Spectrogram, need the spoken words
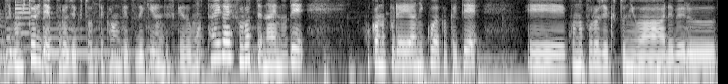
自分一人でプロジェクトって完結できるんですけども大概揃ってないので他のプレイヤーに声かけて、えー、このプロジェクトにはレベル、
